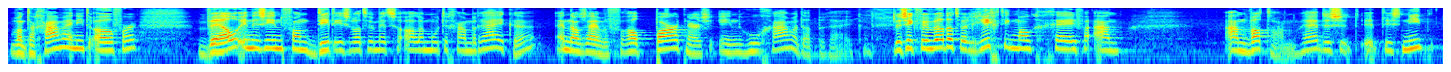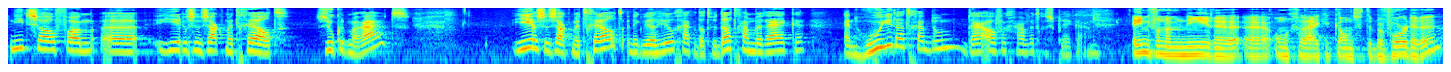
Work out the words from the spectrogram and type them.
Want daar gaan wij niet over. Wel in de zin van dit is wat we met z'n allen moeten gaan bereiken. En dan zijn we vooral partners in hoe gaan we dat bereiken. Dus ik vind wel dat we richting mogen geven aan, aan wat dan. Hè? Dus het, het is niet, niet zo van uh, hier is een zak met geld, zoek het maar uit. Hier is een zak met geld en ik wil heel graag dat we dat gaan bereiken. En hoe je dat gaat doen, daarover gaan we het gesprek aan. Een van de manieren uh, om gelijke kansen te bevorderen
